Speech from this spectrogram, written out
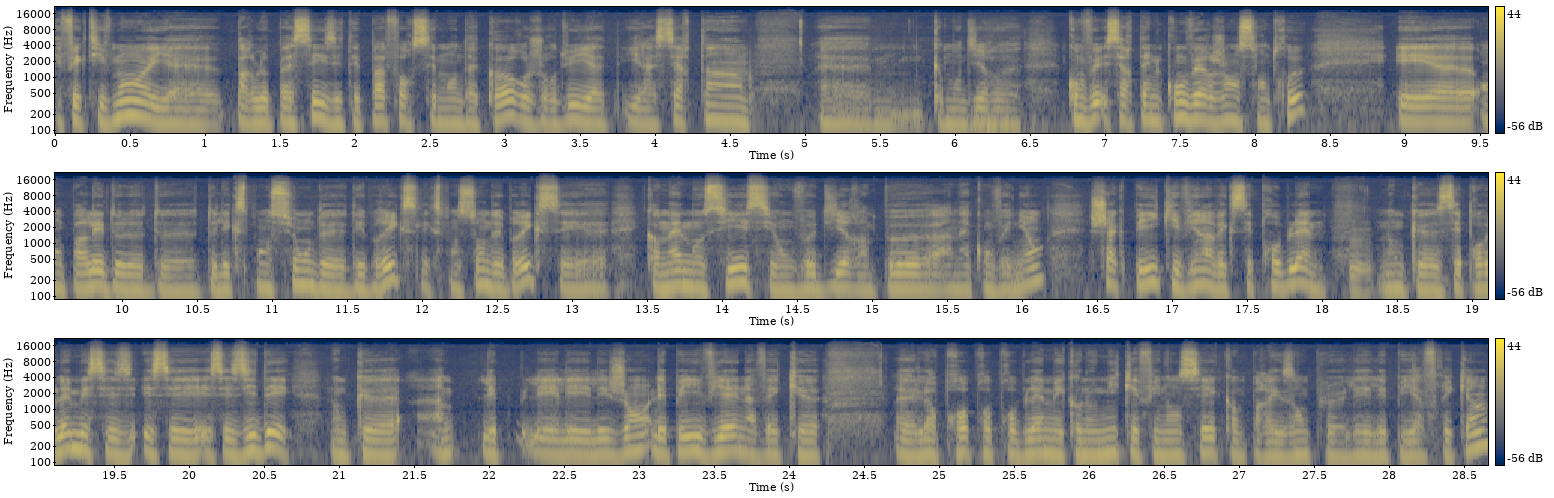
Effectivement, il y a, par le passé, ils n'étaient pas forcément d'accord. Aujourd'hui, il, il, y a certains, euh, comment dire, certaines convergences entre eux. Et euh, on parlait de, de, de l'expansion de, des BRICS. L'expansion des BRICS, c'est euh, quand même aussi, si on veut dire un peu un inconvénient, chaque pays qui vient avec ses problèmes. Mmh. Donc euh, ses problèmes et ses, et ses, et ses idées. Donc euh, les, les, les, gens, les pays viennent avec euh, leurs propres problèmes économiques et financiers, comme par exemple les, les pays africains.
